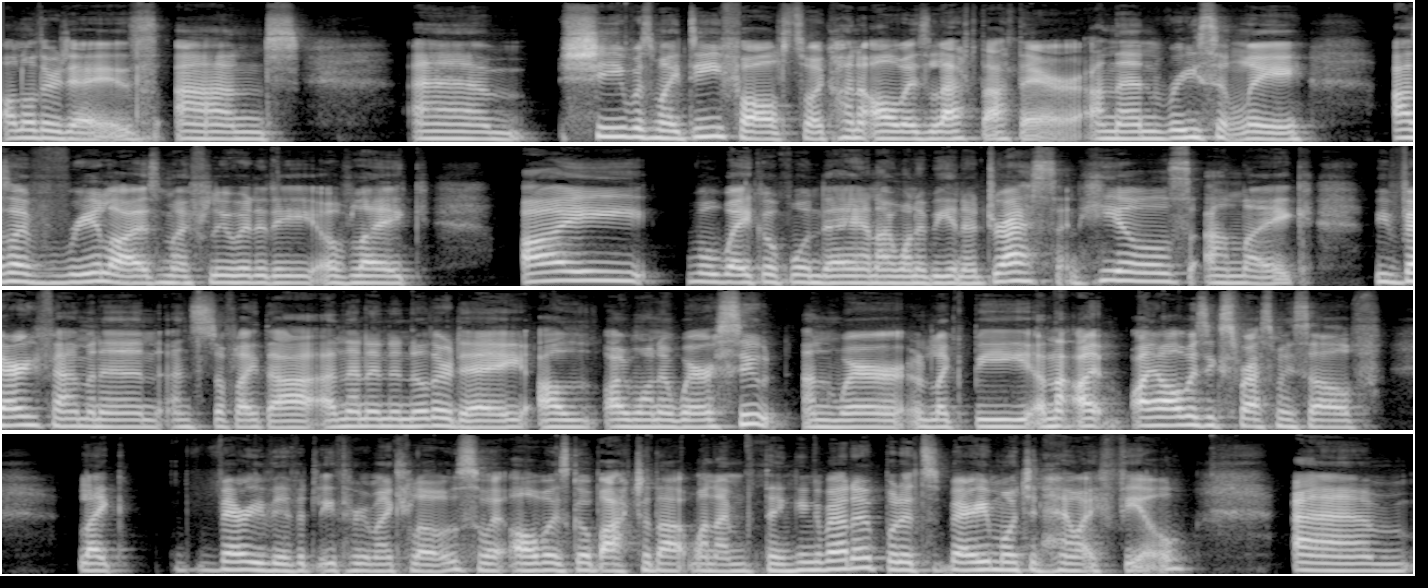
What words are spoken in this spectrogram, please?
on other days. And um she was my default so i kind of always left that there. And then recently as i've realized my fluidity of like i will wake up one day and i want to be in a dress and heels and like be very feminine and stuff like that. And then in another day i'll i want to wear a suit and wear like be and i i always express myself like very vividly through my clothes. So i always go back to that when i'm thinking about it but it's very much in how i feel. Um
